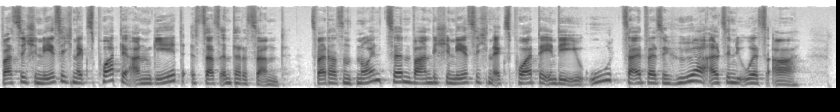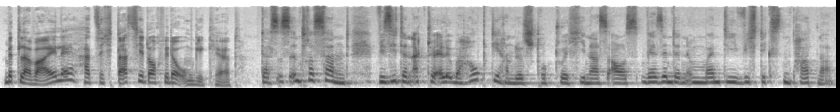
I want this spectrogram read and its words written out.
Was die chinesischen Exporte angeht, ist das interessant. 2019 waren die chinesischen Exporte in die EU zeitweise höher als in die USA. Mittlerweile hat sich das jedoch wieder umgekehrt. Das ist interessant. Wie sieht denn aktuell überhaupt die Handelsstruktur Chinas aus? Wer sind denn im Moment die wichtigsten Partner?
